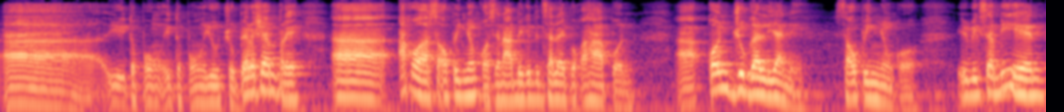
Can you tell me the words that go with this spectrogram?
Ah, ito pong ito pong YouTube. Pero syempre, ah, ako ah, sa opinion ko, sinabi ko din sa live ko kahapon, ah, conjugal yan eh, sa opinion ko. Ibig sabihin,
